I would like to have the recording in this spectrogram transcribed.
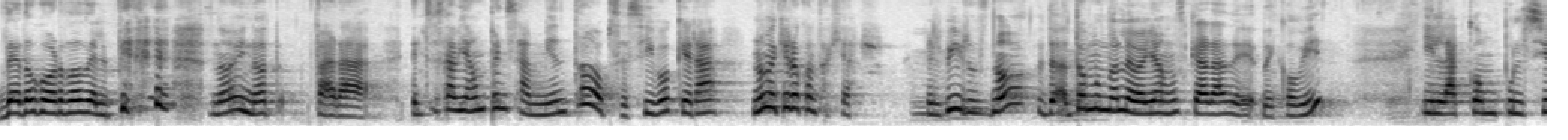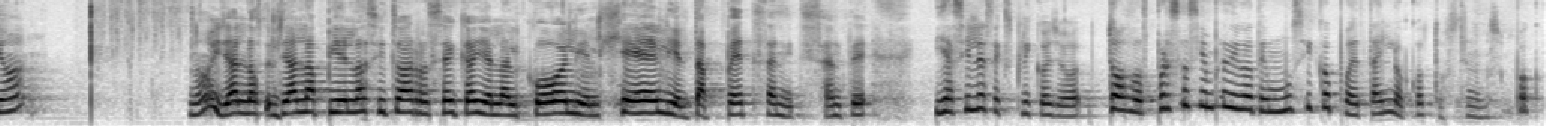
dedo gordo del pie, ¿no? Y no, para... Entonces había un pensamiento obsesivo que era, no me quiero contagiar, el virus, ¿no? A todo el mundo le veíamos cara de, de COVID. Y la compulsión ¿no? Y ya, ya la piel así toda reseca y el alcohol y el gel y el tapete sanitizante. Y así les explico yo, todos. Por eso siempre digo, de músico, poeta y loco, todos tenemos un poco.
